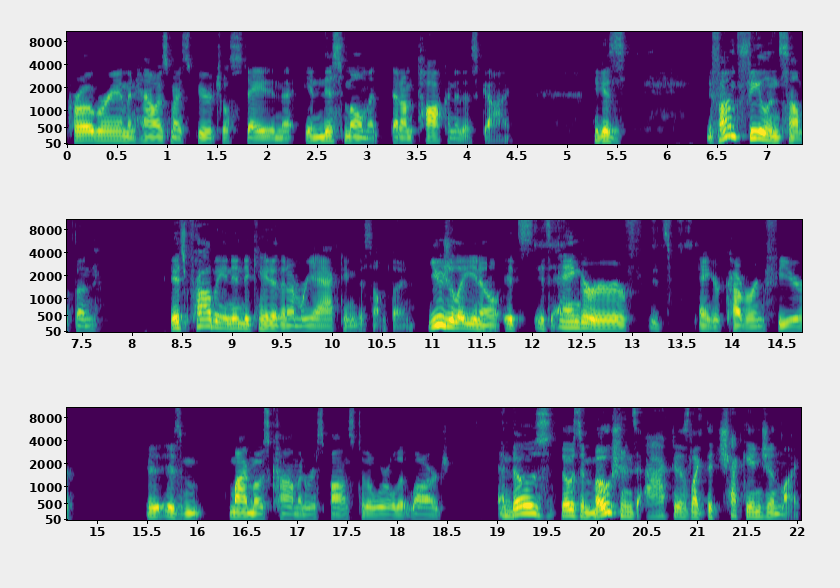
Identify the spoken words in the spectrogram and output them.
program and how is my spiritual state in the in this moment that I'm talking to this guy, because if I'm feeling something it's probably an indicator that I'm reacting to something. Usually, you know, it's it's anger, it's anger covering fear is my most common response to the world at large. And those those emotions act as like the check engine light,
